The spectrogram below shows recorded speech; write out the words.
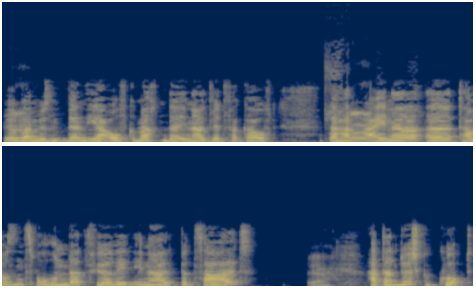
Irgendwann müssen, werden die ja aufgemacht und der Inhalt wird verkauft. Da hat Stark. einer äh, 1200 für den Inhalt bezahlt, Ja, hat dann durchgeguckt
